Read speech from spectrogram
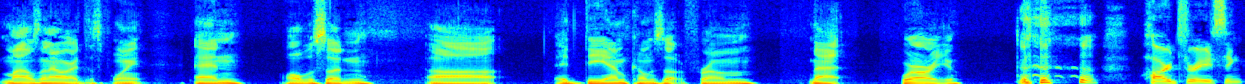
miles an hour at this point." And all of a sudden, uh, a DM comes up from Matt. Where are you? Hearts racing.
